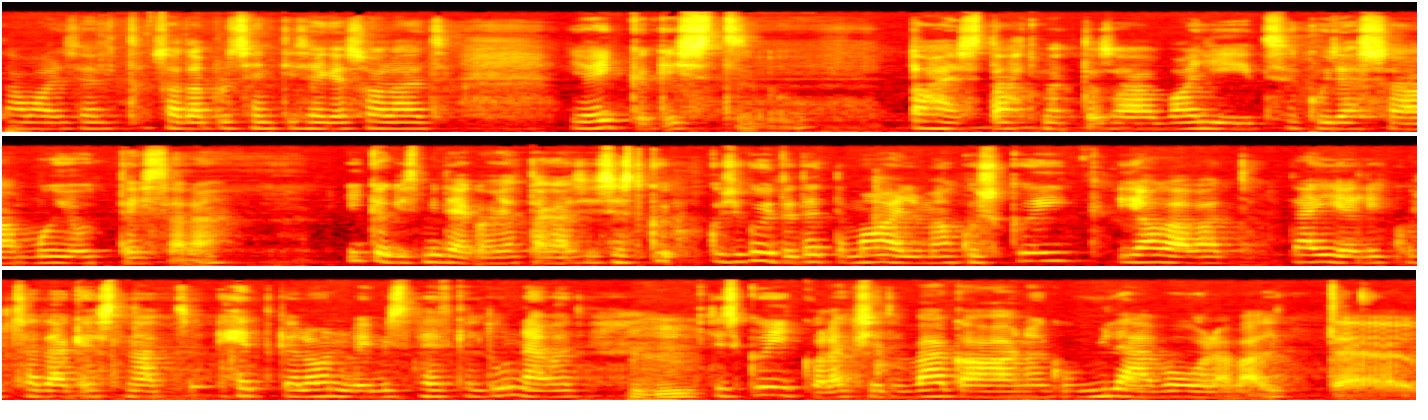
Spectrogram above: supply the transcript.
tavaliselt sada protsenti see, kes oled ja ikkagist tahes-tahtmata sa valid, kuidas sa mõjud teistele. ikkagist midagi hoiad tagasi, sest kui, kui sa kujutad ette maailma, kus kõik jagavad täielikult seda, kes nad hetkel on või mis nad hetkel tunnevad mm, -hmm. siis kõik oleksid väga nagu ülevoolavalt äh,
